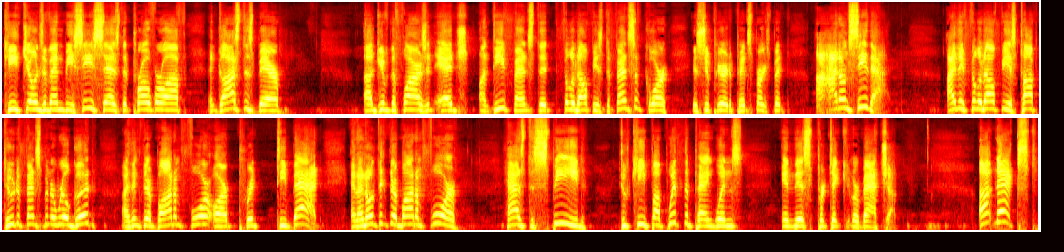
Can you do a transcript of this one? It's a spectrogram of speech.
Keith Jones of NBC says that Provorov and Gostisbehere uh, give the Flyers an edge on defense, that Philadelphia's defensive corps is superior to Pittsburgh's, but I, I don't see that. I think Philadelphia's top two defensemen are real good. I think their bottom four are pretty pretty bad. And I don't think their bottom four has the speed to keep up with the Penguins in this particular matchup. Up next,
